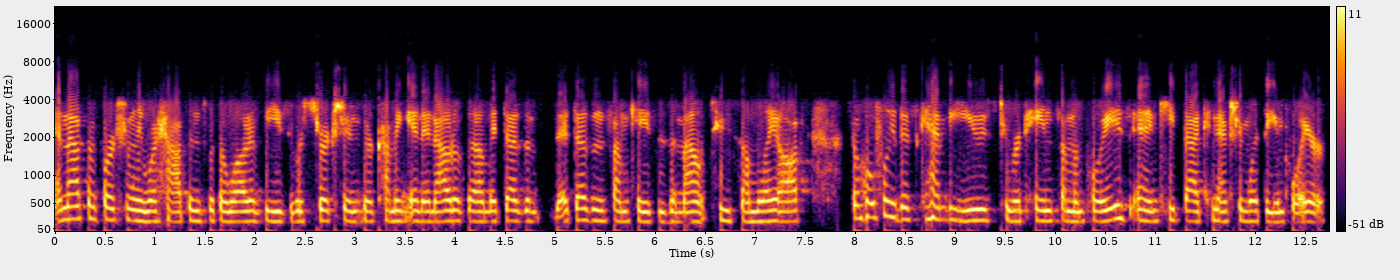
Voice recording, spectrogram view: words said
And that's unfortunately what happens with a lot of these restrictions. They're coming in and out of them. It doesn't, it does in some cases amount to some layoffs. So hopefully this can be used to retain some employees and keep that connection with the employer.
